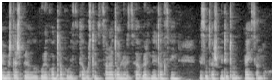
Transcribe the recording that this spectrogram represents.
Beste espero du gure kontrapublizita gustatu izana eta ulertzea berdinetan zein mezu transmititu nahi izan dugu.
